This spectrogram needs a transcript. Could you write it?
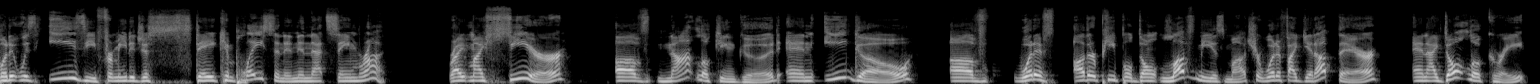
but it was easy for me to just stay complacent and in that same rut, right? My fear of not looking good and ego of what if other people don't love me as much? Or what if I get up there and I don't look great?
